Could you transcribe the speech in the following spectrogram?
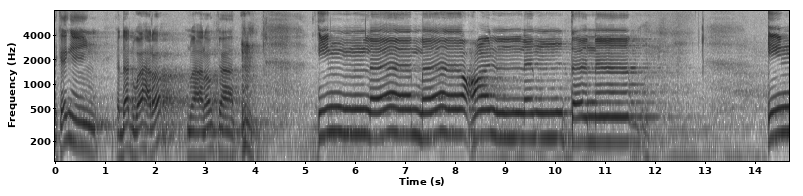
pekenging. Ada dua haro dua harokat. Illa ma 'allamtana. Innaka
